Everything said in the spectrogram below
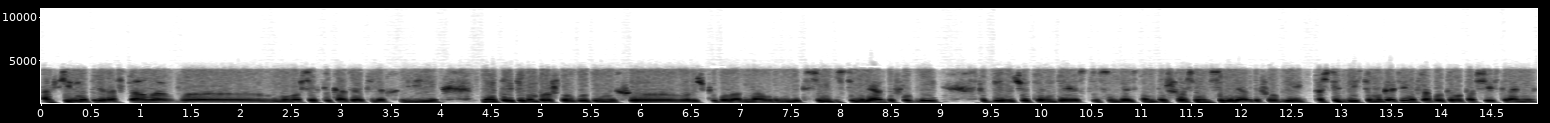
активно прирастала в, ну, во всех показателях. И по итогам прошлого года у них выручка была на уровне где-то 70 миллиардов рублей. Без учета НДС, то есть НДС там больше 80 миллиардов рублей. Почти 200 магазинов работало по всей стране.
